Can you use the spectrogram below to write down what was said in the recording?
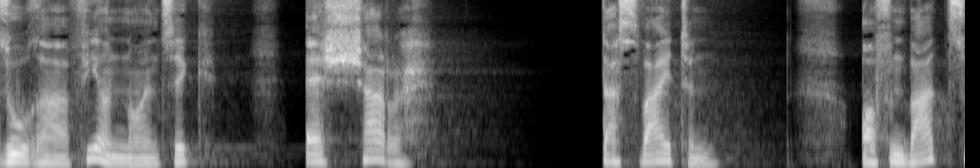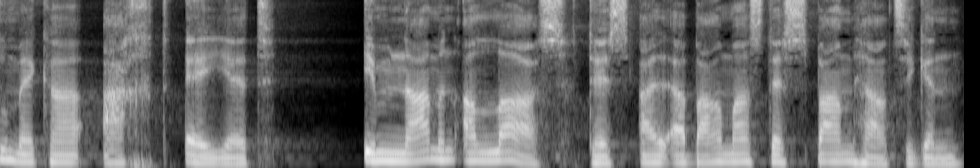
Sura 94 Esch-Scharh Das Weiten Offenbart zu Mekka 8 Ayat Im Namen Allahs, des Allerbarmers, des Barmherzigen,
